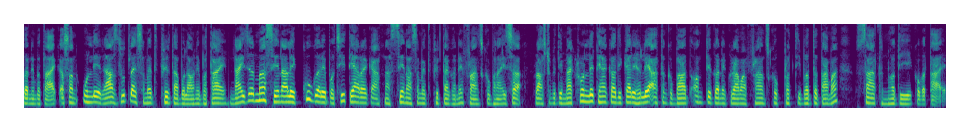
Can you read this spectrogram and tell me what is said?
गर्ने बताएका छन्। उनले राजदूतलाई समेत फिर्ता बोलाउने बताए। नाइजरमा सेनाले कु गरेपछि त्यहाँ रहेका आफ्ना सेना समेत फिर्ता गर्ने फ्रान्सको भनाइ छ। राष्ट्रपति म्याक्रोनले त्यहाँका अधिकारीहरूले आतंकवाद अन्त्य गर्ने कुरामा फ्रान्सको प्रतिबद्धतामा साथ नदिएको बताए।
